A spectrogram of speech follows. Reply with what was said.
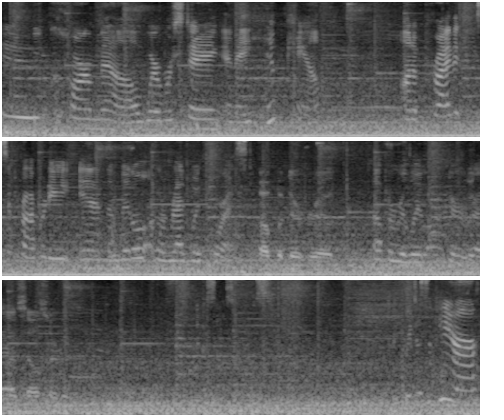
to Carmel, where we're staying in a hip camp on a private piece of property in the middle of a redwood forest, Up a dirt road up a really long dirt with no road. cell service. No cell service. If we disappear,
